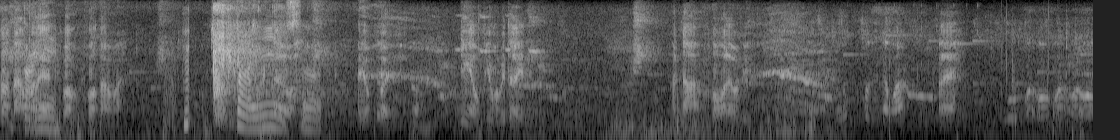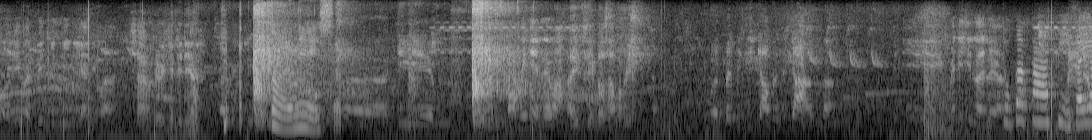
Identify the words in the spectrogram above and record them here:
ฟัตามเลยพี่ยสัสว์พี่คอมพิวเตอร์อันหนามันบอกอะไรวะพี่คนจังวะอะไรนี่มันวิกิพีเดียนี่ว่าใช่คือวิกิพีเดียตายแน่สัส เอ้ยเสียงโทรศัพท์ป่ะพี่เหมือนเป็นพิธีกรรมอะไรสักอย่างอะระตุ๊กตาสีสย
